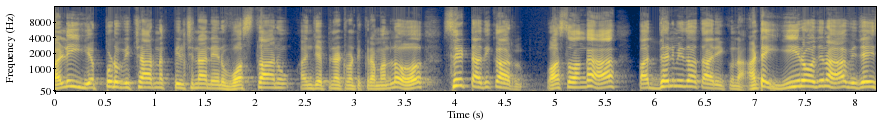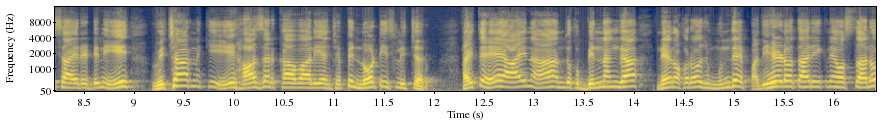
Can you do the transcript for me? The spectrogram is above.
మళ్ళీ ఎప్పుడు విచారణకు పిలిచినా నేను వస్తాను అని చెప్పినటువంటి క్రమంలో సిట్ అధికారులు వాస్తవంగా పద్దెనిమిదో తారీఖున అంటే ఈ రోజున విజయసాయి రెడ్డిని విచారణకి హాజరు కావాలి అని చెప్పి నోటీసులు ఇచ్చారు. అయితే ఆయన అందుకు భిన్నంగా నేను ఒకరోజు ముందే పదిహేడో తారీఖునే వస్తాను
